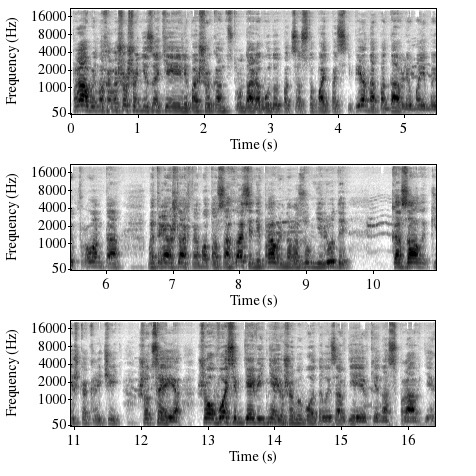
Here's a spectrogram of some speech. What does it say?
Правильно, хорошо, что не затеяли большой контрудара, будут подступать постепенно, подавлюваємо фронта. Матеріал Шляхт работав согласен, і правильно розумні люди казали, кішка кричить, що це я, що 8-9 днів вже виводили з Авдіївки насправді.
